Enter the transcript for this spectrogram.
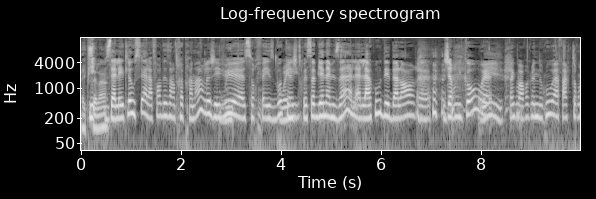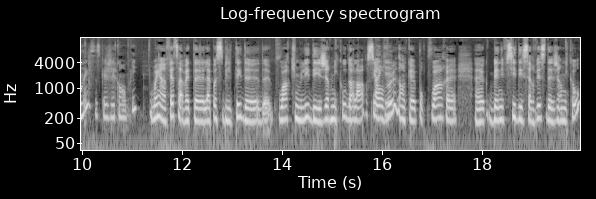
Excellent. vous allez être là aussi à la Foire des entrepreneurs. Là, j'ai vu euh, sur Facebook, oui. je trouvais ça bien amusant, la, roue des dollars euh, Germico. oui. donc, il va y avoir une roue à faire tourner, c'est ce que j'ai compris. Oui, en fait, ça va être la possibilité de, de pouvoir cumuler des Germico dollars, si on veut, donc pour pouvoir bénéficier des services de Germico.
